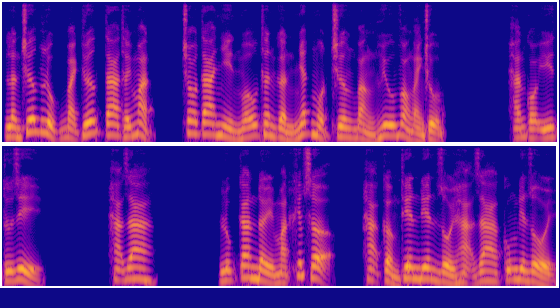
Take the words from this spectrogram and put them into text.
lần trước Lục Bạch trước ta thấy mặt, cho ta nhìn mẫu thân gần nhất một chương bằng hữu vòng ảnh chụp. Hắn có ý tứ gì? Hạ ra. Lục Can đầy mặt khiếp sợ, Hạ Cẩm Thiên điên rồi Hạ ra cũng điên rồi.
